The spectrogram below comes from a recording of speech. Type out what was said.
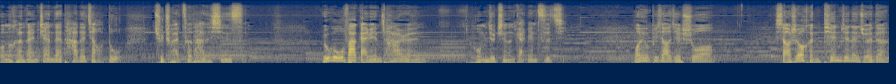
我们很难站在他的角度去揣测他的心思。如果无法改变他人，我们就只能改变自己。网友毕小姐说：“小时候很天真的觉得，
